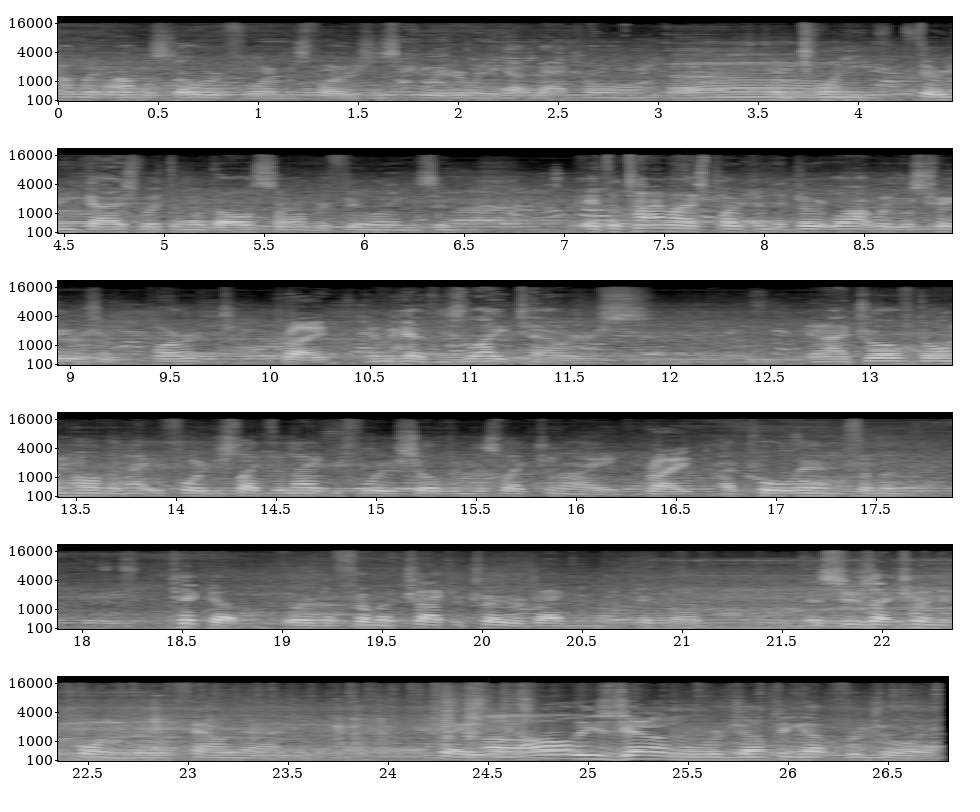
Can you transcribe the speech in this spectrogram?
coming almost over for him as far as his career when he got back home. Oh. And 20, 30 guys with him with all somber feelings. And at the time I was parked in the dirt lot where those trailers were parked, Right. and we had these light towers. And I drove going home the night before, just like the night before the show opened, just like tonight. Right. I pull in from a pickup, or from a tractor trailer driving my pickup. As soon as I turned the corner, they found that crate. And oh. all these gentlemen were jumping up for joy.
